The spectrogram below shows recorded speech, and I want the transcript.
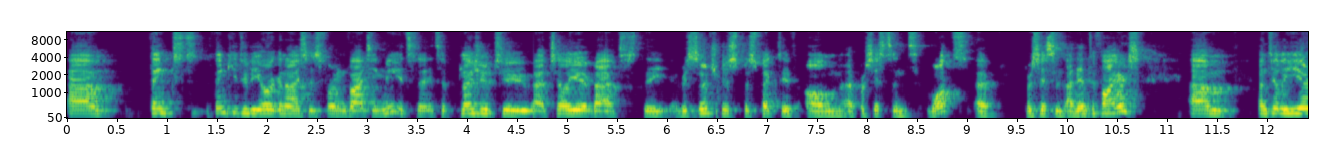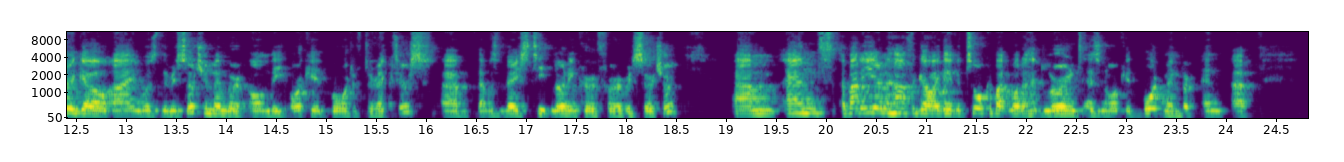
Um, thanks, thank you to the organizers for inviting me. It's a, it's a pleasure to uh, tell you about the researcher's perspective on uh, persistent what, uh, persistent identifiers. Um, until a year ago, I was the researcher member on the ORCID board of directors. Um, that was a very steep learning curve for a researcher. Um, and about a year and a half ago, I gave a talk about what I had learned as an ORCID board member. And uh,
